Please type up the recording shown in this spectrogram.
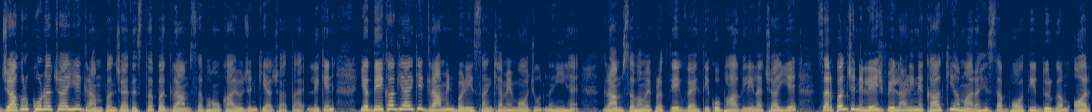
जागरूक होना चाहिए। ग्राम पंचायत स्तर पर ग्राम सभाओं का आयोजन किया जाता है। लेकिन यह देखा गया है कि ग्रामीण बड़ी संख्या में मौजूद नहीं है। ग्राम सभा में प्रत्येक व्यक्ति को भाग लेना चाहिए। सरपंच नीलेष वेलाड़ी ने कहा कि हमारा हिस्सा बहुत ही दुर्गम और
